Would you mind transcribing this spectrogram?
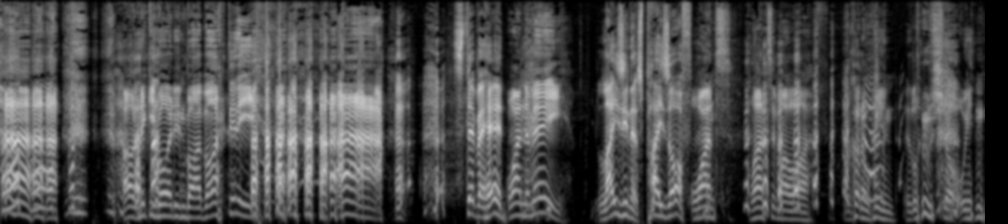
bike. oh, Nicky Boy didn't buy a bike, did he? Step ahead. One to me. Laziness pays off. Once, once in my life, I got a win, a little short win.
